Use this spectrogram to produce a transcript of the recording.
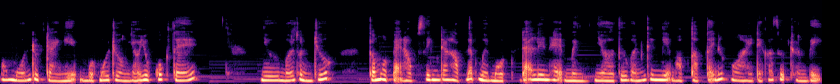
mong muốn được trải nghiệm một môi trường giáo dục quốc tế. Như mới tuần trước, có một bạn học sinh đang học lớp 11 đã liên hệ mình nhờ tư vấn kinh nghiệm học tập tại nước ngoài để có sự chuẩn bị.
